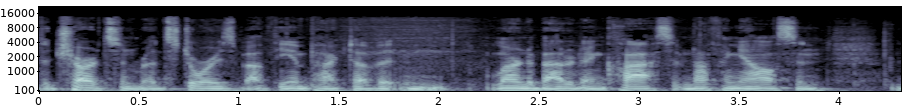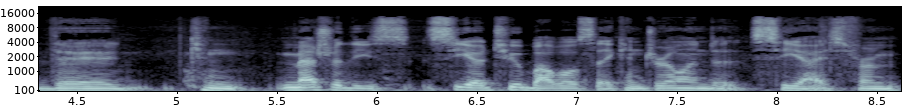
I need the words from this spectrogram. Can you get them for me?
the charts and read stories about the impact of it and learned about it in class, if nothing else. And they can measure these CO2 bubbles. They can drill into sea ice from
